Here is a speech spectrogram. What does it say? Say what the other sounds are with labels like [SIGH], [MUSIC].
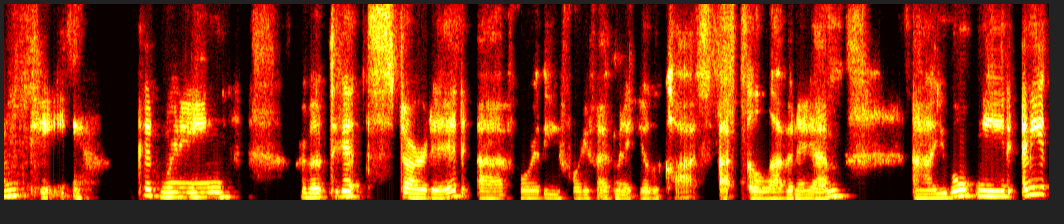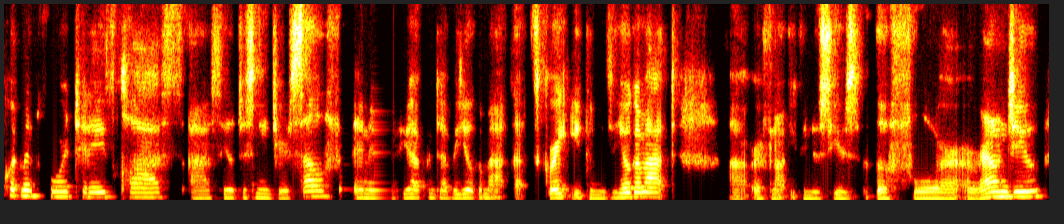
Okay, good morning. We're about to get started uh, for the 45 minute yoga class at 11 a.m. Uh, you won't need any equipment for today's class, uh, so you'll just need yourself. And if you happen to have a yoga mat, that's great. You can use a yoga mat, uh, or if not, you can just use the floor around you.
